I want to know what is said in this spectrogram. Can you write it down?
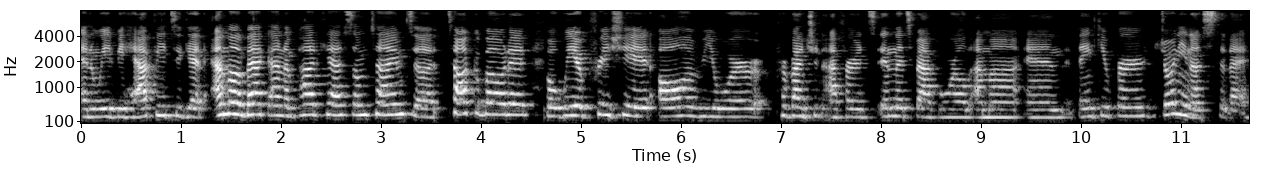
and we'd be happy to get Emma back on a podcast sometime to talk about it. But we appreciate all of your prevention efforts in the tobacco world, Emma, and thank you for joining us today.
